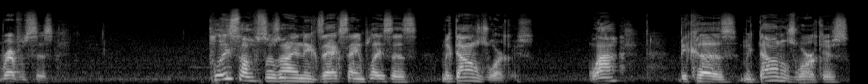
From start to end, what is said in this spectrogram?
references, police officers are in the exact same place as McDonald's workers. Why? Because McDonald's workers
